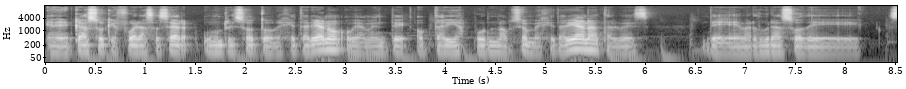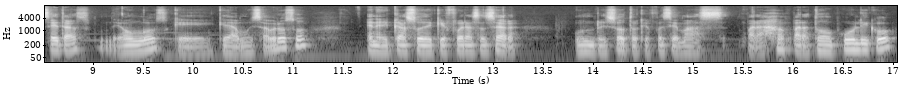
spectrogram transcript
En el caso que fueras a hacer un risotto vegetariano, obviamente optarías por una opción vegetariana, tal vez de verduras o de setas de hongos que queda muy sabroso. En el caso de que fueras a hacer un risotto que fuese más para, para todo público,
